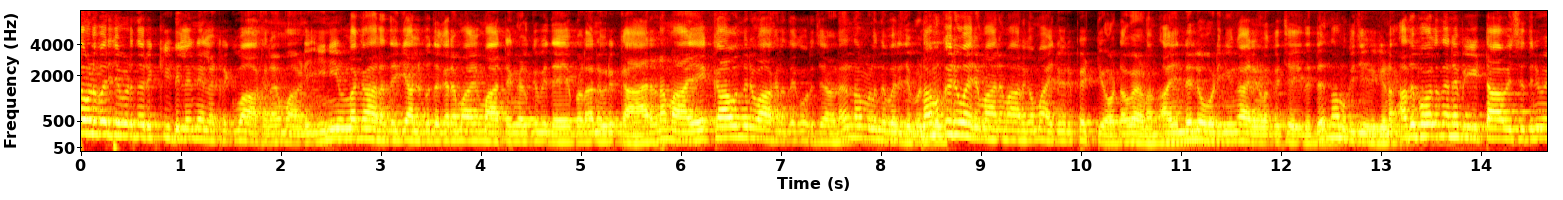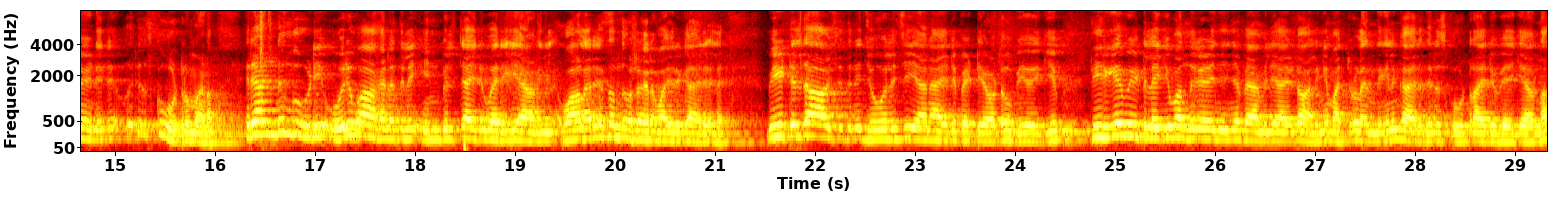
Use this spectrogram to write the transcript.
നമ്മൾ പരിചയപ്പെടുന്ന ഒരു കിടിലൻ ഇലക്ട്രിക് വാഹനമാണ്. ഇനിയുള്ള കാലത്തേക്ക് അത്ഭുതകരമായ മാറ്റങ്ങൾക്ക് വിധേയപ്പെടാൻ ഒരു കാരണമായേക്കാവുന്ന ഒരു വാഹനത്തെ കുറിച്ചാണ് നമ്മൾ ഇന്ന് പരിചയപ്പെടുന്നത്. നമുക്കൊരു വരുമാന മാർഗമായിട്ട് ഒരു പെട്ടിയോട്ടോ വേണം. അതിന്റെ ലോഡിങ്ങും കാര്യങ്ങളൊക്കെ ചെയ്തിട്ട് നമുക്ക് ജീവിക്കണം. അതുപോലെ തന്നെ വീട്ടാവശ്യത്തിന് വേണ്ടിയിട്ട് ഒരു സ്കൂട്ടറും വേണം. രണ്ടും കൂടി ഒരു വാഹനത്തിൽ ഇൻബിൽറ്റ് ആയിട്ട് വരികയാണെങ്കിൽ വളരെ സന്തോഷകരമായ ഒരു കാര്യമല്ലേ? വീട്ടിലത്തെ ആവശ്യത്തിന് ജോലി ചെയ്യാനായിട്ട് പെട്ടിയോട്ടം ഉപയോഗിക്കും തിരികെ വീട്ടിലേക്ക് വന്നു കഴിഞ്ഞ് കഴിഞ്ഞാൽ ഫാമിലി ആയിട്ടോ അല്ലെങ്കിൽ മറ്റുള്ള എന്തെങ്കിലും കാര്യത്തിന് സ്കൂട്ടറായിട്ട് ഉപയോഗിക്കാവുന്ന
